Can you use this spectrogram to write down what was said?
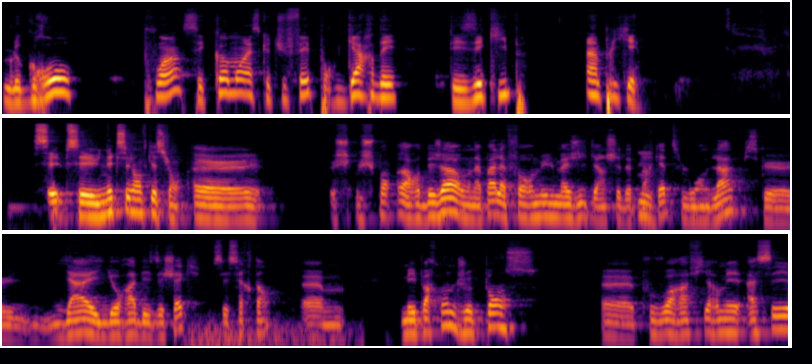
le gros point c'est comment est-ce que tu fais pour garder tes équipes impliquées c'est une excellente question. Euh, je, pense, alors déjà, on n'a pas la formule magique hein, chez Dot mm. Market, loin de là, puisqu'il y, a, il y aura des échecs, c'est certain. Euh, mais par contre, je pense euh, pouvoir affirmer assez,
